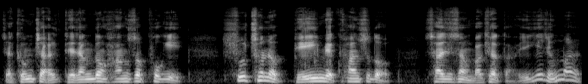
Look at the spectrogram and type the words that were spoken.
자 검찰 대장동 항소 포기 수천억 배임액 환수도 사실상 막혔다. 이게 정말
